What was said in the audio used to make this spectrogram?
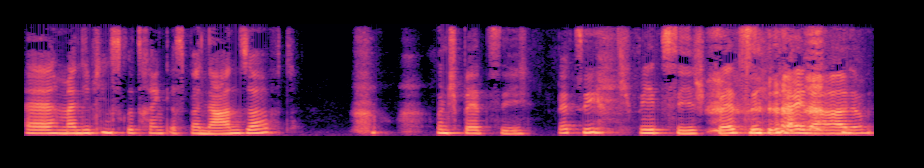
Äh, mein Lieblingsgetränk ist Bananensaft und Spezi. Betsy. Spezi, Spezi, keine Ahnung.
